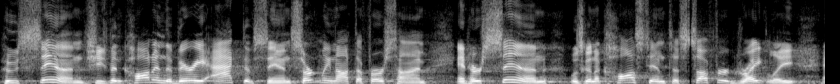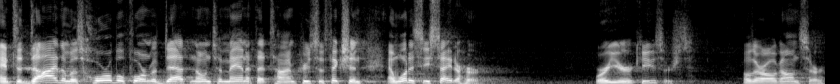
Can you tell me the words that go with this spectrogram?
whose sin, she's been caught in the very act of sin, certainly not the first time, and her sin was going to cost him to suffer greatly and to die the most horrible form of death known to man at that time, crucifixion. And what does he say to her? Where are your accusers? Oh, they're all gone, sir.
